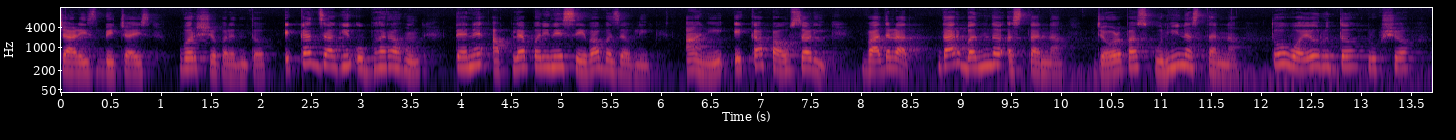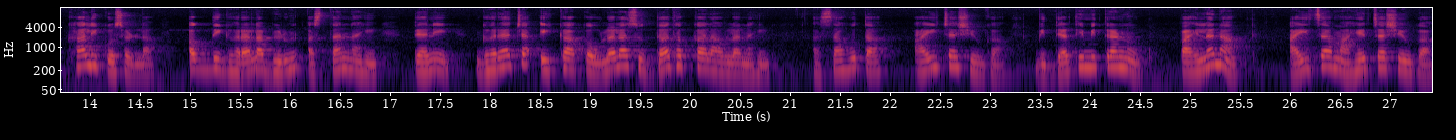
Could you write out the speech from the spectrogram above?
चाळीस बेचाळीस वर्षपर्यंत. एकाच जागी उभा राहून त्याने आपल्या परीने सेवा बजावली आणि एका पावसाळी वादळात दार बंद असताना जवळपास कुणी नसताना तो वयोवृद्ध वृक्ष खाली कोसळला. अगदी घराला भिडून असतानाही त्याने घराच्या एका कौलाला सुद्धा धक्का लावला नाही. असा होता आईचा शिवगा. विद्यार्थी मित्रांनो पाहिलं ना? आईचा माहेरचा शेवगा.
